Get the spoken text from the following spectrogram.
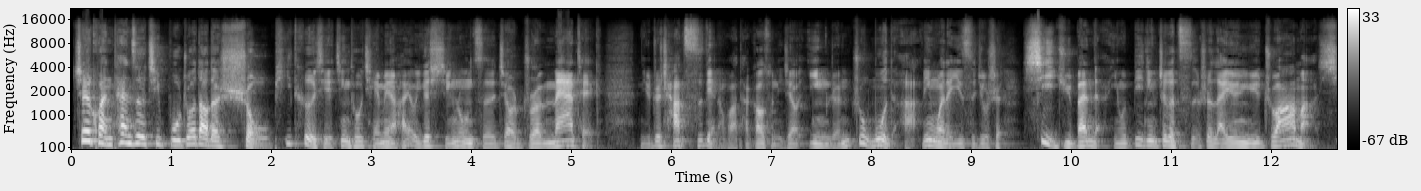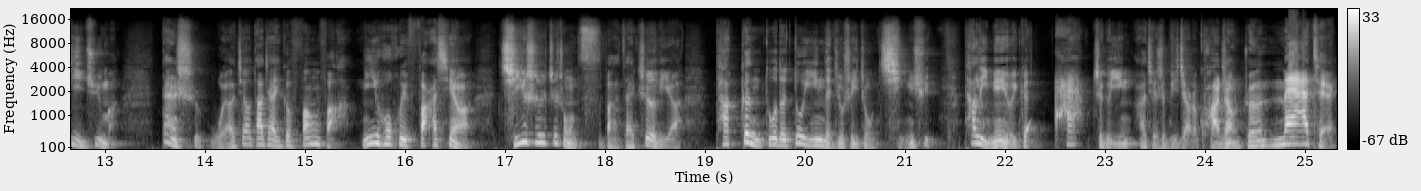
这款探测器捕捉到的首批特写镜头前面还有一个形容词叫 dramatic，你这查词典的话，它告诉你叫引人注目的啊。另外的意思就是戏剧般的，因为毕竟这个词是来源于 drama 戏剧嘛。但是我要教大家一个方法，你以后会发现啊，其实这种词吧，在这里啊，它更多的对应的就是一种情绪，它里面有一个啊这个音，而且是比较的夸张，dramatic。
